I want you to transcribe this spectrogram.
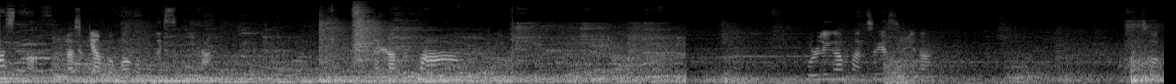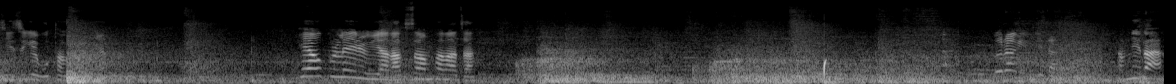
파스타 맛있게 한번 먹어보겠습니다. 바. 볼링 한판 치겠습니다. 저 뒤지게 못하거든요. 페어 플레이를 위한 악수 한 판 하자. 또랑입니다. 갑니다.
